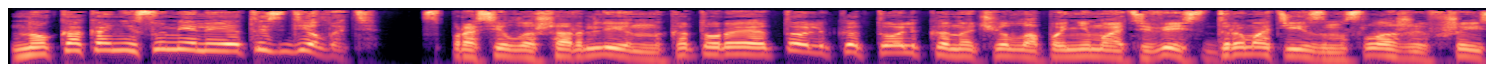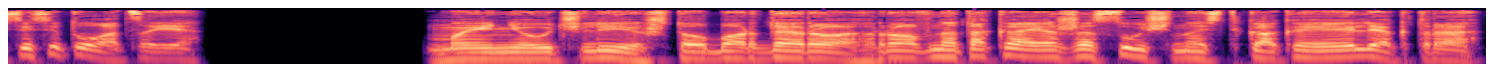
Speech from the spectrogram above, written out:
«Но как они сумели это сделать?» — спросила Шарлин, которая только-только начала понимать весь драматизм сложившейся ситуации. Мы не учли, что Бордеро ровно такая же сущность, как и Электро.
